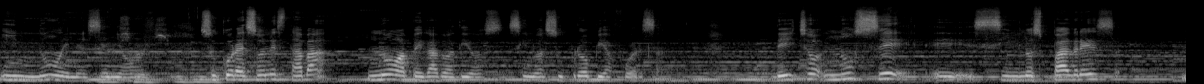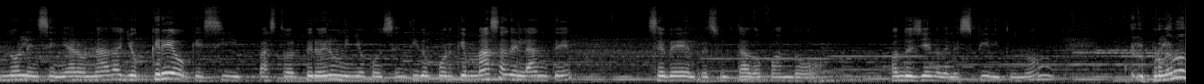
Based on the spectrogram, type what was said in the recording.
y no en el Señor. Es. Su corazón estaba no apegado a Dios, sino a su propia fuerza. De hecho, no sé eh, si los padres no le enseñaron nada. Yo creo que sí, pastor, pero era un niño consentido porque más adelante se ve el resultado cuando, cuando es lleno del Espíritu, ¿no? El problema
